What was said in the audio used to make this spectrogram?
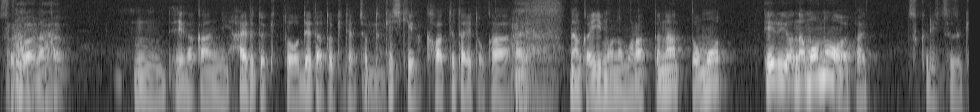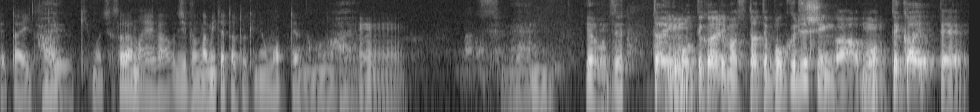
それはなんか、うん、映画館に入る時と出た時ではちょっと景色が変わってたりとか、はい。なんかいいものもらったなと思えるようなものをやっぱり作り続けたいっていう気持ち、それはまあ映画を自分が見てた時に思ったようなものはい。うんうん。なので、いやもう絶対に持って帰ります、だって僕自身が持って帰って、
